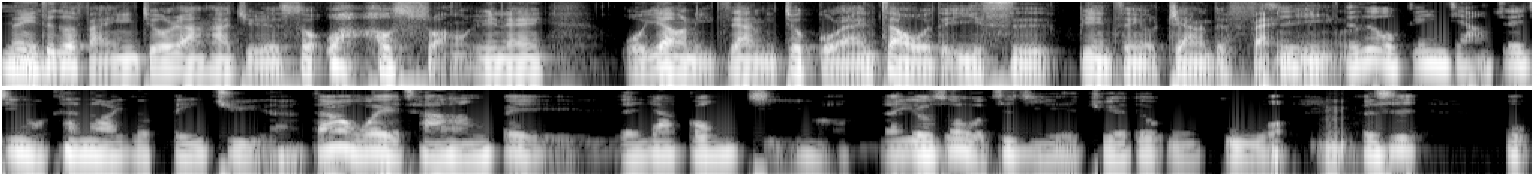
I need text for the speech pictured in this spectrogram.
那你这个反应就让他觉得说：“哇，好爽！原来我要你这样，你就果然照我的意思变成有这样的反应。”可是我跟你讲，最近我看到一个悲剧啊，当然我也常常被人家攻击哈。那有时候我自己也觉得无辜哦。嗯。可是我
